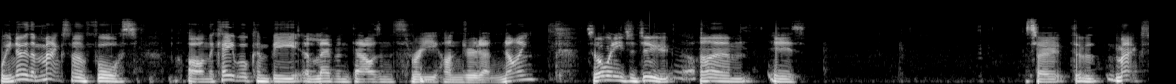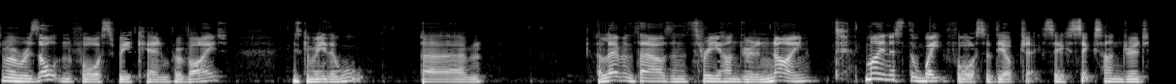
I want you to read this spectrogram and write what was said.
we know the maximum force on the cable can be 11,309. So what we need to do um, is so the maximum resultant force we can provide is going to be the um, 11,309 minus the weight force of the object. So 600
